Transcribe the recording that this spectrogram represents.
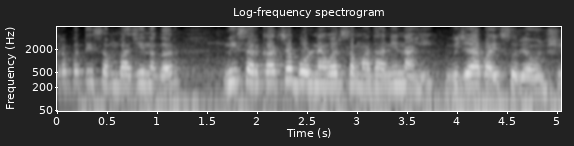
छत्रपती संभाजीनगर मी सरकारच्या बोलण्यावर समाधानी नाही विजयाबाई सूर्यवंशी.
